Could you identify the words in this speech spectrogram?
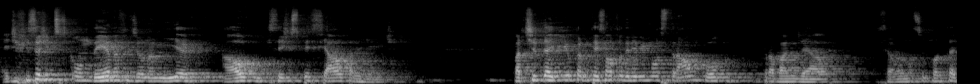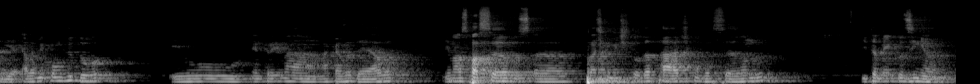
É difícil a gente esconder na fisionomia algo que seja especial para a gente. A partir daí, eu perguntei se ela poderia me mostrar um pouco do trabalho dela, se ela não se importaria. Ela me convidou, eu entrei na, na casa dela e nós passamos uh, praticamente toda a tarde conversando e também cozinhando.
